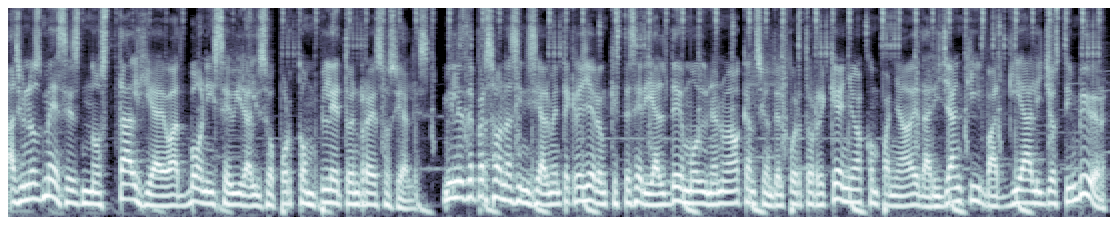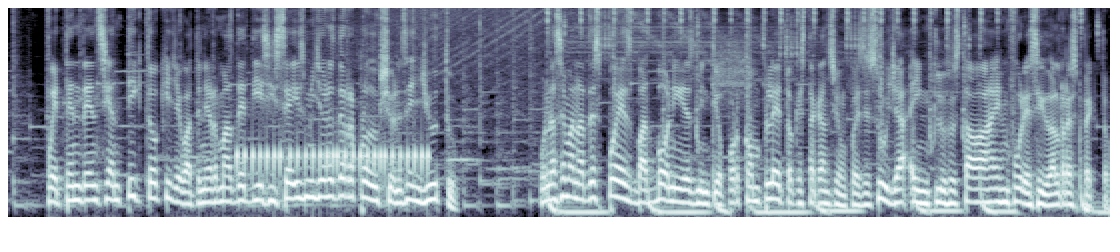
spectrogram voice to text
Hace unos meses, Nostalgia de Bad Bunny se viralizó por completo en redes sociales. Miles de personas inicialmente creyeron que este sería el demo de una nueva canción del puertorriqueño acompañado de Daddy Yankee, Bad Gyal y Justin Bieber. Fue tendencia en TikTok y llegó a tener más de 16 millones de reproducciones en YouTube. Unas semanas después, Bad Bunny desmintió por completo que esta canción fuese suya e incluso estaba enfurecido al respecto.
